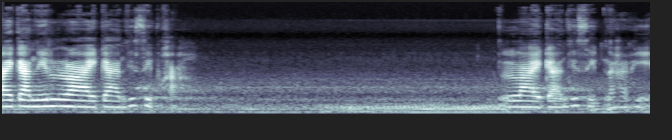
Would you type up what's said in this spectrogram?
รายการนี้รายการที่สิบค่ะ รายการที่สิบนะคะพี่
